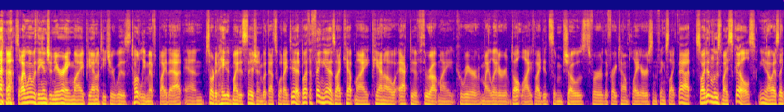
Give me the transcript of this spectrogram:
so I went with the engineering. My piano teacher was totally miffed by that and sort of hated my decision, but that's what I did. But the thing is, I kept my piano active throughout my career, my later adult life. I did some shows for the Fredericktowne Players and things like that. So I didn't lose my skills. You know, as I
